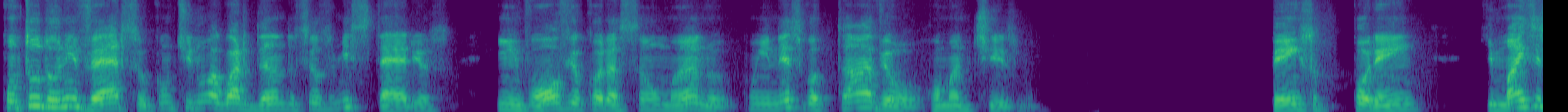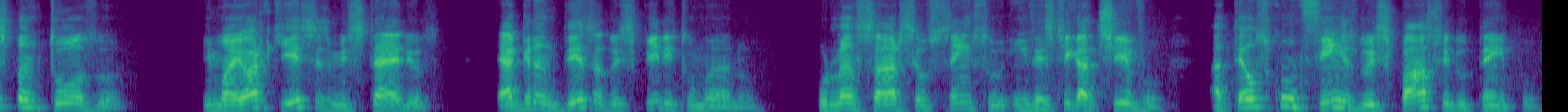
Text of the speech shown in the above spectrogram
Contudo, o universo continua guardando seus mistérios e envolve o coração humano com inesgotável romantismo. Penso, porém, que mais espantoso e maior que esses mistérios é a grandeza do espírito humano, por lançar seu senso investigativo até os confins do espaço e do tempo,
